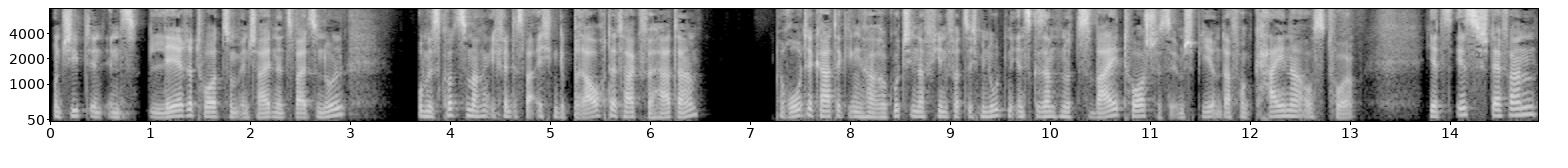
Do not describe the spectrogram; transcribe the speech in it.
und schiebt ihn ins leere Tor zum entscheidenden 2 zu 0. Um es kurz zu machen, ich finde, es war echt ein gebrauchter Tag für Hertha. Rote Karte gegen Haraguchi nach 44 Minuten, insgesamt nur zwei Torschüsse im Spiel und davon keiner aufs Tor. Jetzt ist Stefan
